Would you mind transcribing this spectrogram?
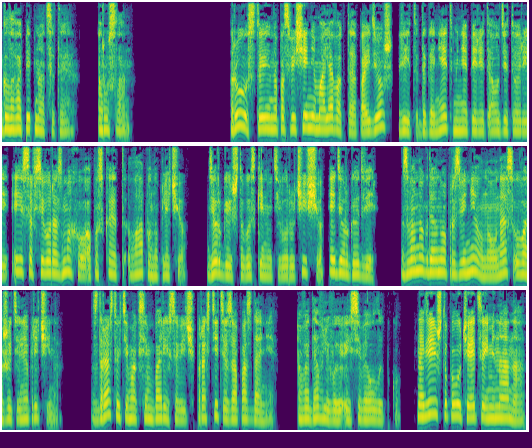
Глава 15. Руслан. «Рус, ты на посвящение малявок-то пойдешь? Вид догоняет меня перед аудиторией и со всего размаху опускает лапу на плечо. Дёргаю, чтобы скинуть его ручищу, и дергаю дверь. Звонок давно прозвенел, но у нас уважительная причина. «Здравствуйте, Максим Борисович, простите за опоздание». Выдавливаю из себя улыбку. Надеюсь, что получается именно она.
